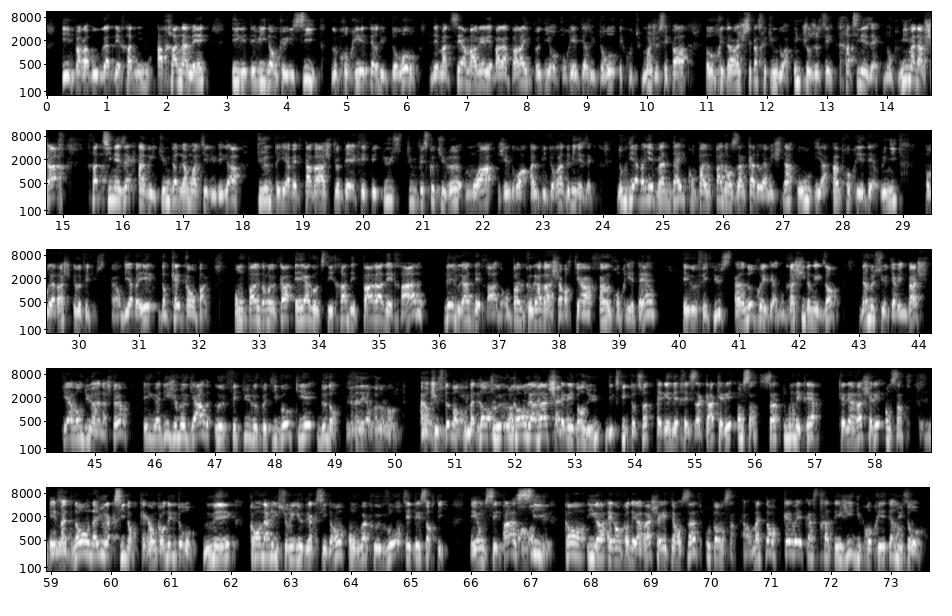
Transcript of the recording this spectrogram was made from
Il est évident que ici, le propriétaire du taureau, des Matsé, et Balapara, il peut dire au propriétaire du taureau écoute, moi, je sais pas, au propriétaire, je sais pas ce que tu me dois. Une chose, je sais, Khatsinezek. Donc, Mimanachar, Khatsinezek, Avri, tu me donnes la moitié du dégât tu veux me payer avec ta vache, tu veux me payer avec les pétus, tu me fais ce que tu veux, moi, j'ai le droit à pitora de Minezek. Donc, dit Abaye, Vadaï qu'on ne parle pas dans un cas de la Mishnah où il y a un propriétaire unique pour la vache et le fœtus. Alors, dit Abaye, dans quel cas on parle? On parle dans le cas des paradechad, dechad. On parle que la vache appartient à un propriétaire et le fœtus à un autre propriétaire. Donc, Rachid donne l'exemple d'un monsieur qui avait une vache qui a vendu à un acheteur et il lui a dit Je me garde le fœtus, le petit veau qui est dedans. Je vais dans le Alors justement, maintenant, quand la vache elle est vendue, d'explique Tosfot, elle est Bechesaka, qu'elle est enceinte. Ça, tout le monde est clair que la vache elle est enceinte. Et maintenant, on a eu l'accident, qu'elle a encore le taureau. Mais quand on arrive sur le lieu de l'accident, on voit que le veau était sorti. Et on ne sait pas si, quand il a, elle a encore la vache, elle était enceinte ou pas enceinte. Alors maintenant, quelle va être la stratégie du propriétaire du taureau?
